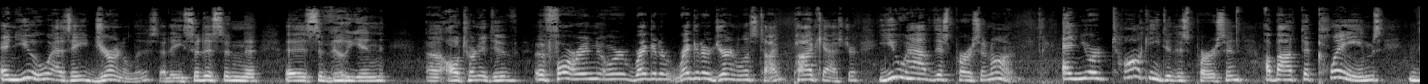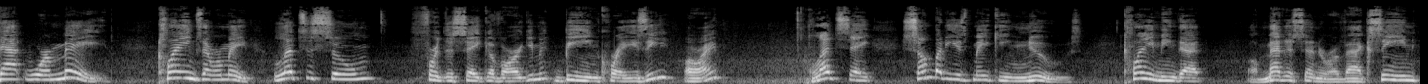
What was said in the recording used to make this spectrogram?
And you, as a journalist, as a citizen, uh, civilian, uh, alternative, foreign, or regular regular journalist type podcaster, you have this person on, and you're talking to this person about the claims that were made. Claims that were made. Let's assume, for the sake of argument, being crazy. All right. Let's say somebody is making news claiming that a medicine or a vaccine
